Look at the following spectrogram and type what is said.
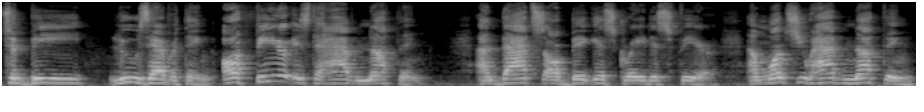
to be lose everything. Our fear is to have nothing. And that's our biggest, greatest fear. And once you have nothing,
